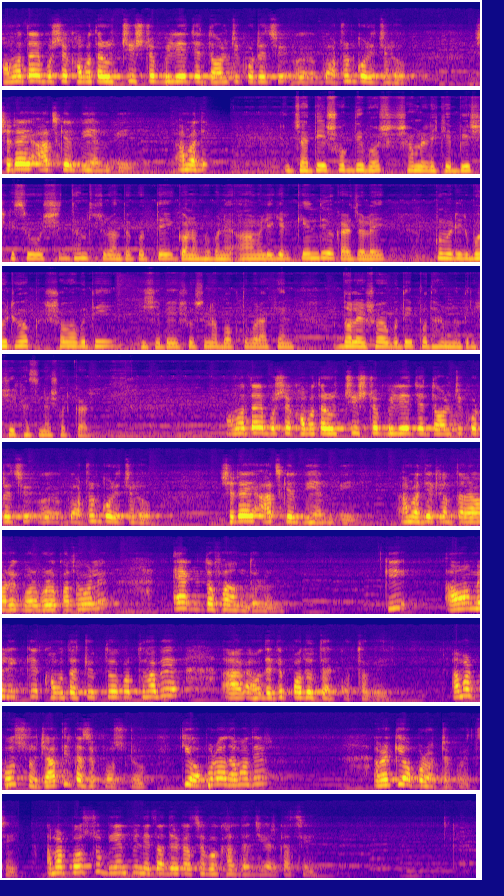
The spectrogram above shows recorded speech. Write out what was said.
ক্ষমতায় বসে ক্ষমতার উচ্ছিষ্ট বিলিয়ে যে দলটি করেছে গঠন করেছিল সেটাই আজকের বিএনপি। আমাদের জাতীয় শোক দিবস সামনে রেখে বেশ কিছু সিদ্ধান্ত চূড়ান্ত করতে গণভবনে আওয়ামী লীগের কেন্দ্রীয় কার্যালয়ে কমিটির বৈঠক সভাপতি হিসেবে সূচনা বক্তব্য রাখেন দলের সভাপতি প্রধানমন্ত্রী শেখ হাসিনা সরকার। ক্ষমতায় বসে ক্ষমতার উচ্ছিষ্ট বিলিয়ে যে দলটি করেছে গঠন করেছিল সেটাই আজকের বিএনপি। আমরা দেখলাম তারা অনেক বড় বড় কথা বলে এক দফা আন্দোলন। কি? আওয়ামী লীগকে ক্ষমতাচ্যুত করতে হবে আর আমাদেরকে পদত্যাগ করতে হবে। আমার প্রশ্ন, জাতির কাছে প্রশ্ন, কি অপরাধ আমাদের? আমরা কি অপরাধটা করেছি? আমার প্রশ্ন বিএনপি নেতাদের কাছে এবং খালদা জিয়ার কাছে।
